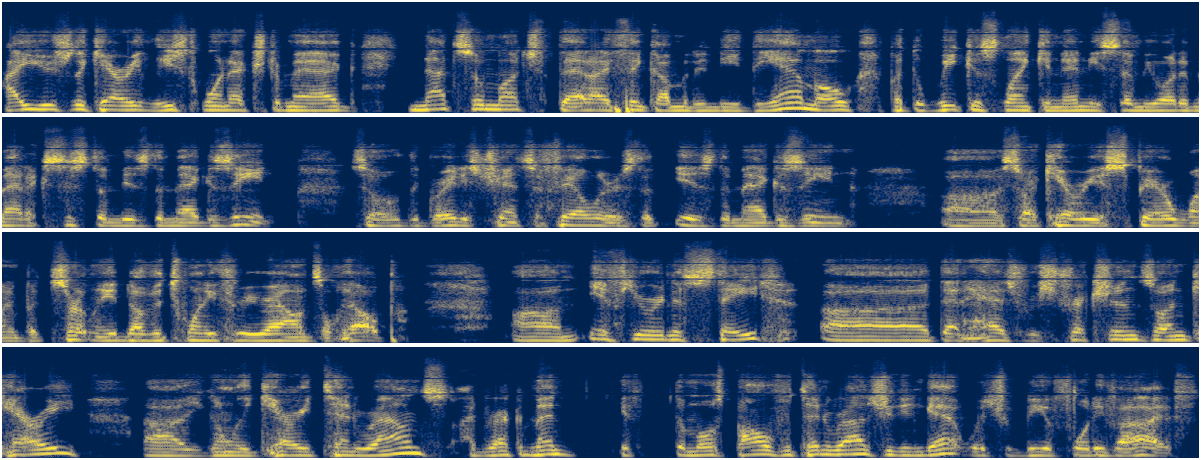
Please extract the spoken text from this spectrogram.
I usually carry at least one extra mag, not so much that I think I'm going to need the ammo, but the weakest link in any semi-automatic system is the magazine. So the greatest chance of failure is the, is the magazine. Uh, so I carry a spare one, but certainly another 23 rounds will help. Um, if you're in a state uh, that has restrictions on carry, uh, you can only carry 10 rounds. I'd recommend if the most powerful 10 rounds you can get, which would be a 45.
